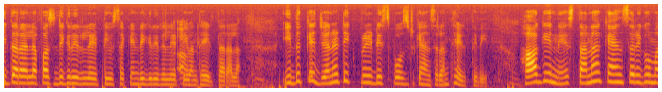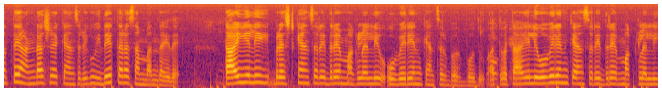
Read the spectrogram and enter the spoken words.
ಈ ಥರ ಎಲ್ಲ first degree relative second degree relative ಅಂತ ಹೇಳ್ತಾರಲ್ಲ. ಇದಕ್ಕೆ ಜೆನೆಟಿಕ್ ಪ್ರಿಡಿಸ್ಪೋಸ್ಡ್ ಕ್ಯಾನ್ಸರ್ ಅಂತ ಹೇಳ್ತೀವಿ. ಹಾಗೆಯೇ ಸ್ತನ ಕ್ಯಾನ್ಸರಿಗೂ ಮತ್ತು ಅಂಡಾಶಯ ಕ್ಯಾನ್ಸರಿಗೂ ಇದೇ ಥರ ಸಂಬಂಧ ಇದೆ. ತಾಯಿಯಲ್ಲಿ ಬ್ರೆಸ್ಟ್ ಕ್ಯಾನ್ಸರ್ ಇದ್ದರೆ ಮಗಳಲ್ಲಿ ಓವೇರಿಯನ್ ಕ್ಯಾನ್ಸರ್ ಬರ್ಬೋದು ಅಥವಾ ತಾಯಿಯಲ್ಲಿ ಓವೇರಿಯನ್ ಕ್ಯಾನ್ಸರ್ ಇದ್ದರೆ ಮಕ್ಕಳಲ್ಲಿ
